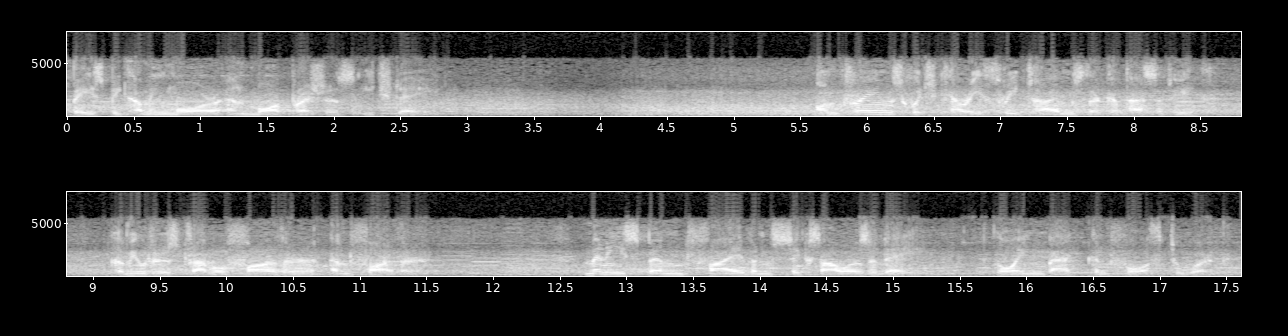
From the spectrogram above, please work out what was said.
space becoming more and more precious each day. On trains which carry three times their capacity, commuters travel farther and farther. Many spend five and six hours a day going back and forth to work.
